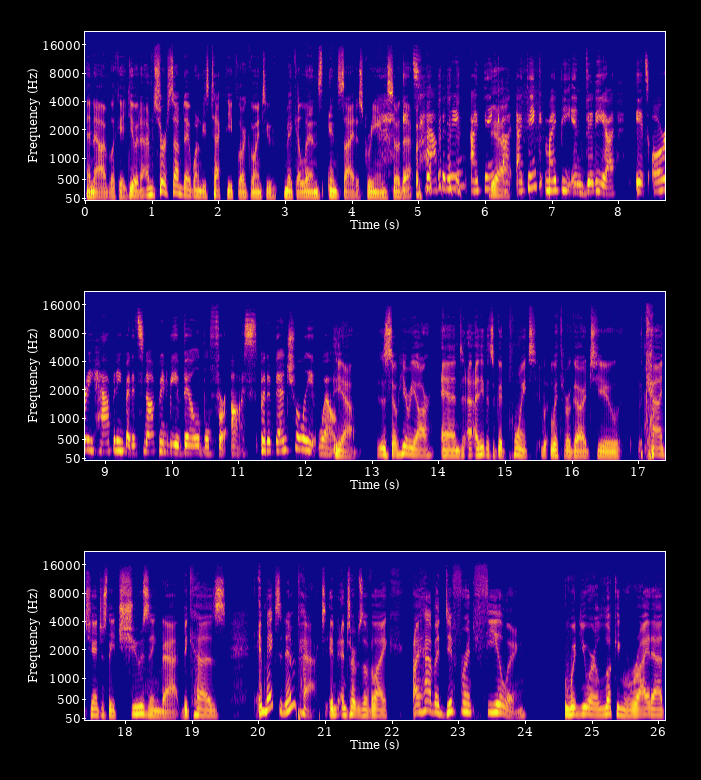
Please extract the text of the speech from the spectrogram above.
and now I'm looking at you. And I'm sure someday one of these tech people are going to make a lens inside a screen so that it's happening. I think yeah. I, I, think it might be Nvidia. It's already happening, but it's not going to be available for us. But eventually it will. Yeah. So here we are, and I think that's a good point with regard to conscientiously choosing that because it makes an impact in, in terms of like I have a different feeling when you are looking right at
